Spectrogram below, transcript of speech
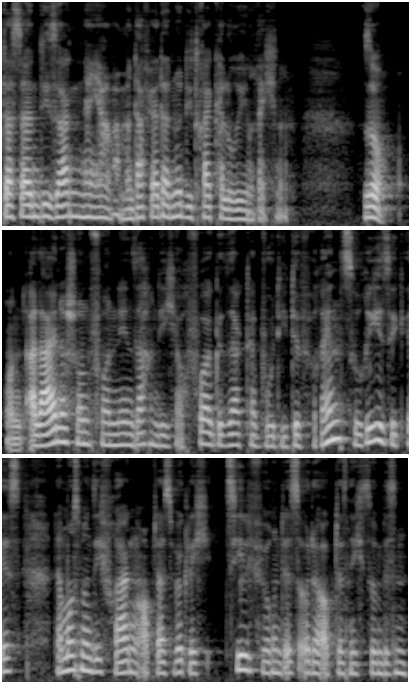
dass dann die sagen, naja, aber man darf ja dann nur die drei Kalorien rechnen. So, und alleine schon von den Sachen, die ich auch vorher gesagt habe, wo die Differenz so riesig ist, da muss man sich fragen, ob das wirklich zielführend ist oder ob das nicht so ein bisschen,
